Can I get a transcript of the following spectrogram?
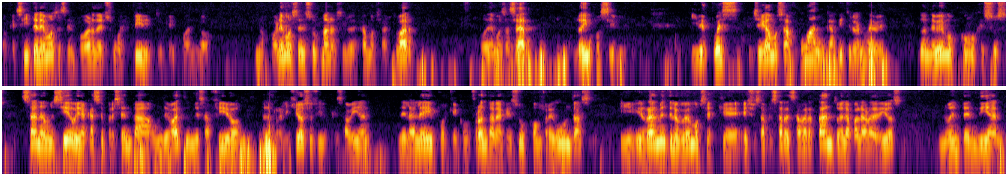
Lo que sí tenemos es el poder de su espíritu, que cuando nos ponemos en sus manos y lo dejamos actuar, podemos hacer lo imposible. Y después llegamos a Juan capítulo 9, donde vemos cómo Jesús sana a un ciego y acá se presenta un debate, un desafío a los religiosos y los que sabían de la ley porque confrontan a Jesús con preguntas y, realmente lo que vemos es que ellos a pesar de saber tanto de la palabra de Dios no entendían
